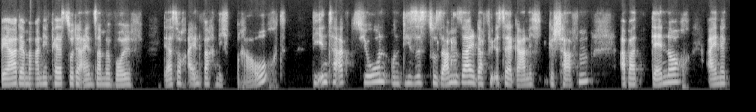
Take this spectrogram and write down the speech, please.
wäre der Manifesto der einsame Wolf, der es auch einfach nicht braucht, die Interaktion und dieses Zusammensein, dafür ist er gar nicht geschaffen, aber dennoch eine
